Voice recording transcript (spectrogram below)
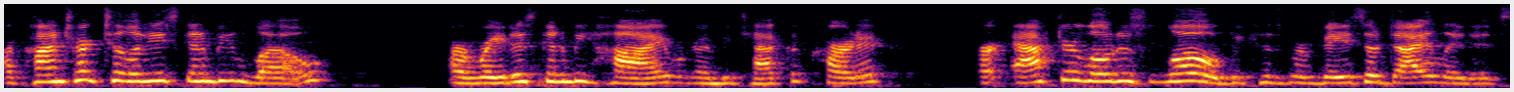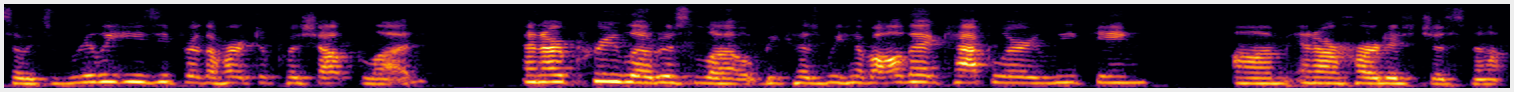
our contractility is going to be low, our rate is going to be high, we're going to be tachycardic, our afterload is low because we're vasodilated, so it's really easy for the heart to push out blood, and our preload is low because we have all that capillary leaking um, and our heart is just not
